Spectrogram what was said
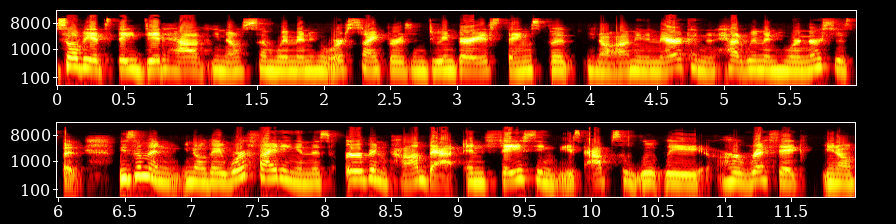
Soviets they did have you know some women who were snipers and doing various things, but you know, I mean, America had women who were nurses, but these women, you know, they were fighting in this urban combat and facing these absolutely horrific, you know,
